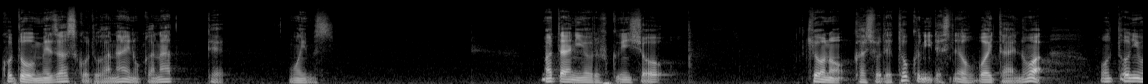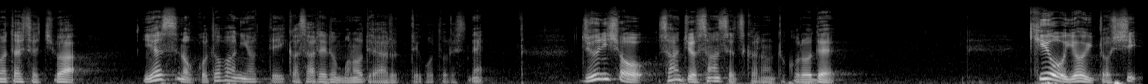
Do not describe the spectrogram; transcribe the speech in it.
ことを目指すことがないのかなって思います。マタイによる福音書今日の箇所で特にですね覚えたいのは本当に私たちはイエスの言葉によって生かされるものであるということですね。12章33節からのところで木を良いとし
